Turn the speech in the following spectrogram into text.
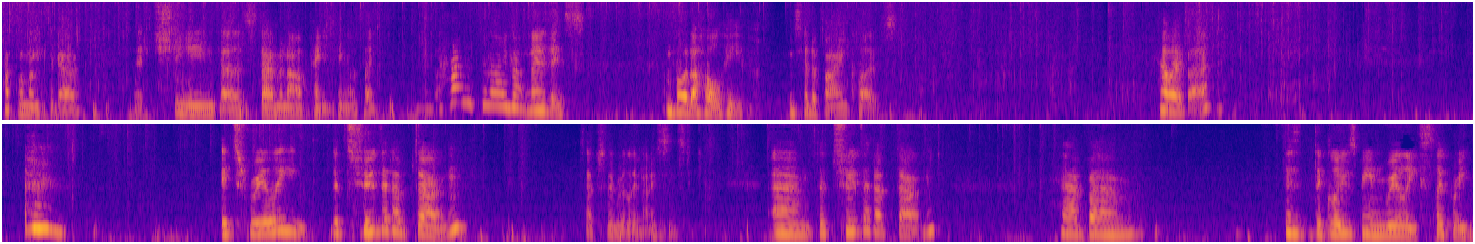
couple of months ago that Shein does art painting. I was like, how did I not know this? And bought a whole heap instead of buying clothes. However, it's really the two that I've done. It's actually really nice and sticky. Um, the two that I've done have um, the the glue's been really slippery,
